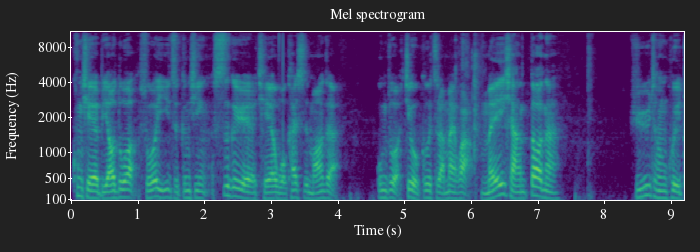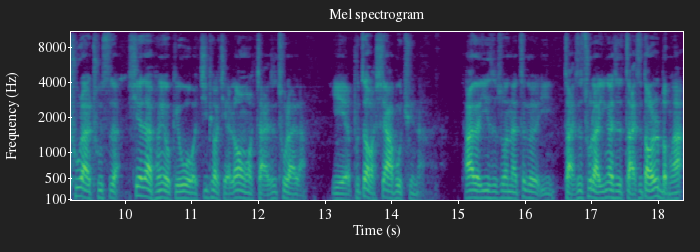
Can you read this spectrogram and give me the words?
空闲比较多，所以一直更新。四个月前我开始忙着工作，就搁置了漫画。没想到呢，菊藤会突然出事。现在朋友给我机票钱，让我展示出来了，也不知道下步去哪。他的意思说呢，这个展示出来应该是展示到日本了。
